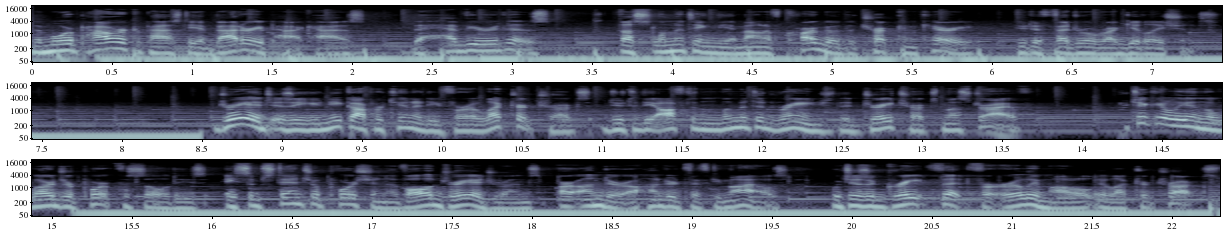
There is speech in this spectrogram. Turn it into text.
The more power capacity a battery pack has, the heavier it is, thus limiting the amount of cargo the truck can carry due to federal regulations. Drayage is a unique opportunity for electric trucks due to the often limited range that dray trucks must drive. Particularly in the larger port facilities, a substantial portion of all drayage runs are under 150 miles, which is a great fit for early model electric trucks.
